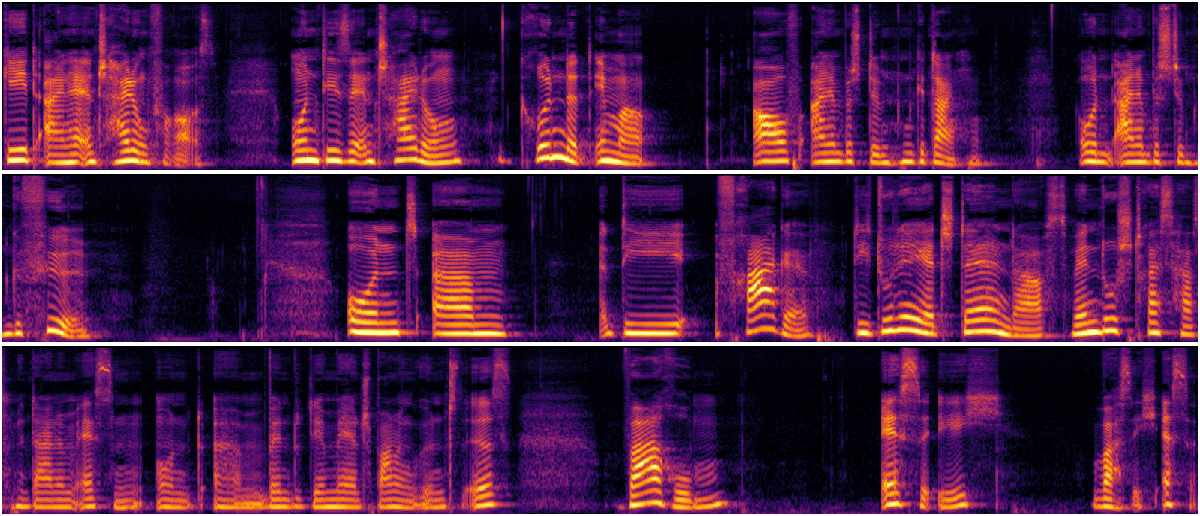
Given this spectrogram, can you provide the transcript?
geht eine Entscheidung voraus. Und diese Entscheidung gründet immer auf einem bestimmten Gedanken und einem bestimmten Gefühl. Und ähm, die Frage, die du dir jetzt stellen darfst, wenn du Stress hast mit deinem Essen und ähm, wenn du dir mehr Entspannung wünschst, ist, warum esse ich, was ich esse?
